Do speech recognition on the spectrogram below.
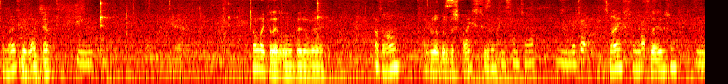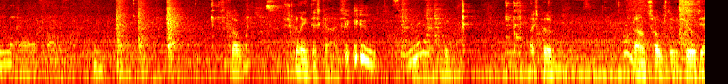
Yeah, they're nice. I like them. I like a little bit of a, I don't know, like a little bit of a spice to them. Piece on top. Mm. It's nice and it flavours them. Mm. Mm. So, just gonna eat this, guys. See you in a minute. Nice bit of brown toast, like I told you.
